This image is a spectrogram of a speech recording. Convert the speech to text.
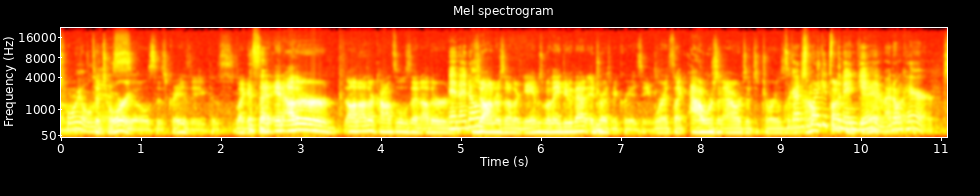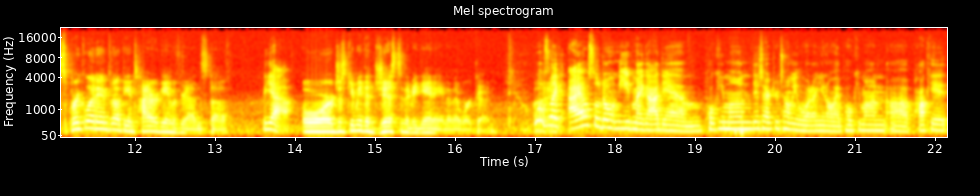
Tutorialness. tutorials is crazy because like It's I said like- in other on other consoles and other And I don't- genres and other games when they do that it drives me crazy where it's like hours and hours of tutorials I'm like I just want to get to the main game. care. I don't Like, care. sprinkle it in throughout the entire game if you're adding stuff Yeah. or just give me the gist in the beginning and then we're good Well, it's like I also don't need my goddamn Pokemon detector. Tell me what you know my Pokemon uh, Pocket,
